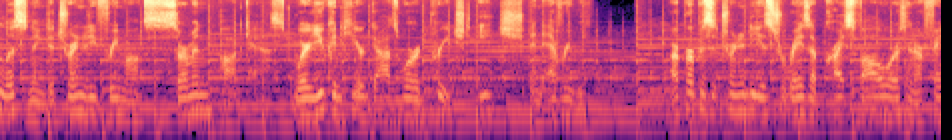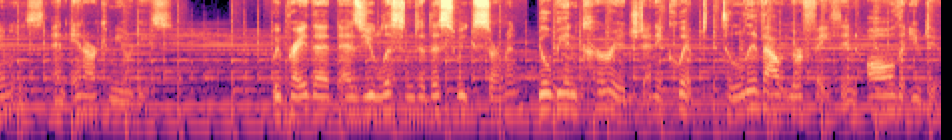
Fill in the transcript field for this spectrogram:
listening to Trinity Fremont's Sermon Podcast, where you can hear God's Word preached each and every week. Our purpose at Trinity is to raise up Christ followers in our families and in our communities. We pray that as you listen to this week's sermon, you'll be encouraged and equipped to live out your faith in all that you do.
